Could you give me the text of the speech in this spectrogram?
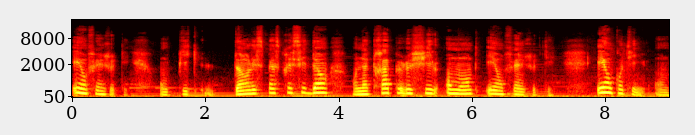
et on fait un jeté. On pique dans l'espace précédent, on attrape le fil, on monte et on fait un jeté. Et on continue. On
